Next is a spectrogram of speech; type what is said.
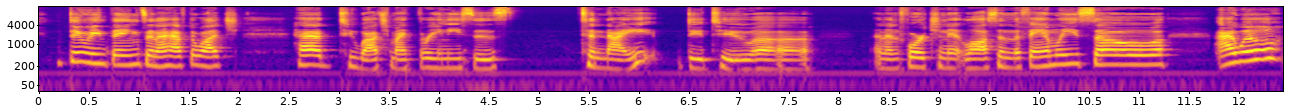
doing things, and I have to watch had to watch my three nieces tonight due to uh, an unfortunate loss in the family. So I will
